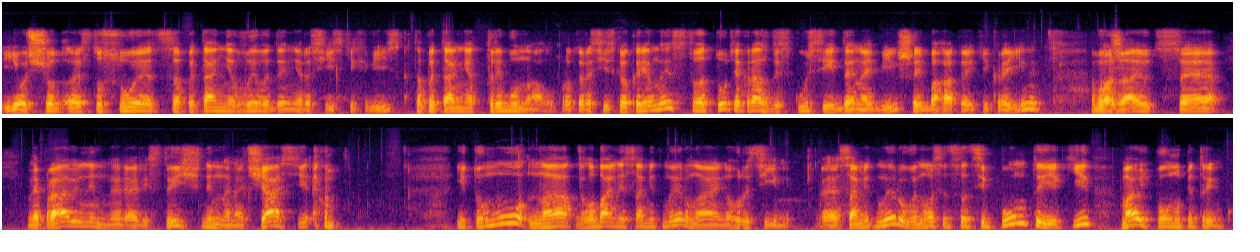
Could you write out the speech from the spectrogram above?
І от що е, стосується питання виведення російських військ та питання трибуналу проти російського керівництва, тут якраз дискусії йде найбільше, і багато які країни вважають це неправильним, нереалістичним, не на часі. І тому на глобальний саміт миру, на інаугураційний е, саміт миру виносяться ці пункти, які мають повну підтримку.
